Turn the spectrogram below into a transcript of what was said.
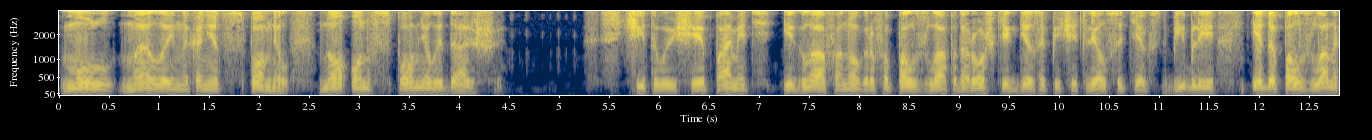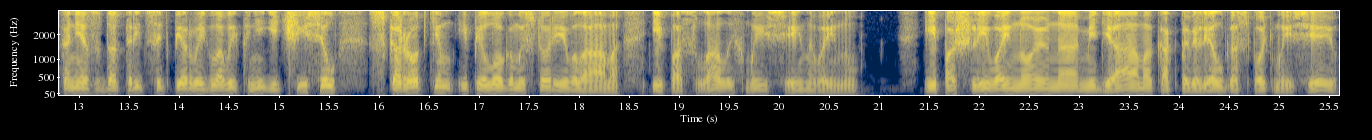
Мул Меллой наконец вспомнил, но он вспомнил и дальше. Считывающая память игла фонографа ползла по дорожке, где запечатлелся текст Библии, и доползла, наконец, до 31 главы книги «Чисел» с коротким эпилогом истории Валаама, и послал их Моисей на войну. И пошли войною на Медиама, как повелел Господь Моисею,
